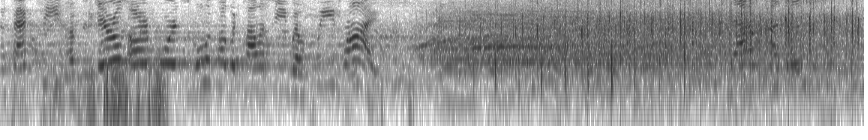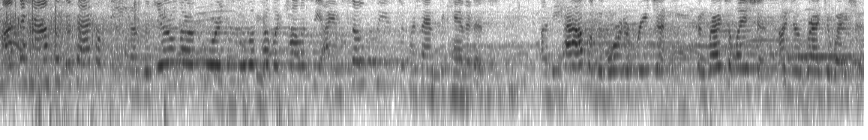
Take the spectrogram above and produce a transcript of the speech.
The faculty of the Gerald R. Ford School of Public Policy will please rise. Madam President, on behalf of the faculty of the Gerald R. Ford School of Public Policy, I am so pleased to present the candidates. On behalf of the Board of Regents, congratulations on your graduation.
